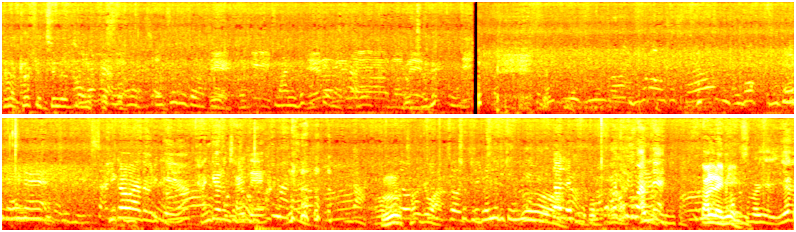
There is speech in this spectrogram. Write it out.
그냥 그렇게 지내지 못했어 비가 와도 이렇게 단결은 잘 돼. 딸내미 왔네. 딸내미? 얘가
